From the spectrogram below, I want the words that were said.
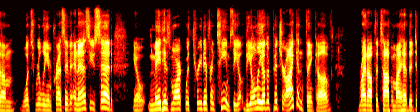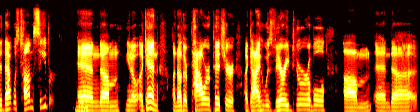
um, what's really impressive. And as you said, you know, made his mark with three different teams. The the only other pitcher I can think of, right off the top of my head, that did that was Tom Seaver. And um, you know, again, another power pitcher, a guy who was very durable, um, and uh,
